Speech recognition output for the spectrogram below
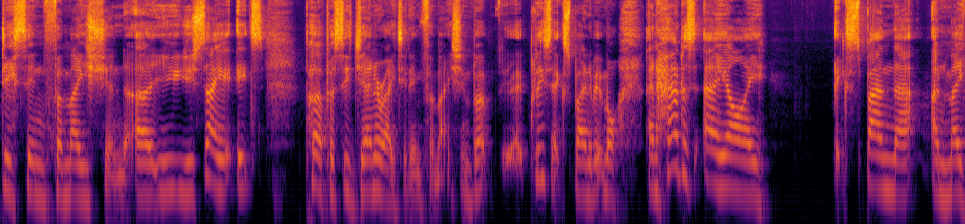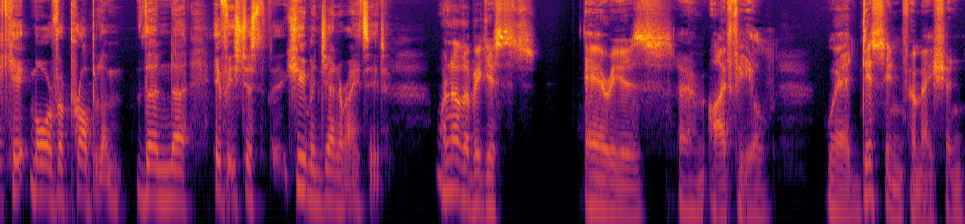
disinformation? Uh, you, you say it's purposely generated information, but uh, please explain a bit more. And how does AI expand that and make it more of a problem than uh, if it's just human generated? One of the biggest areas um, I feel where disinformation,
